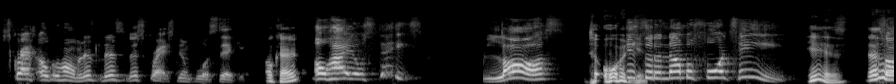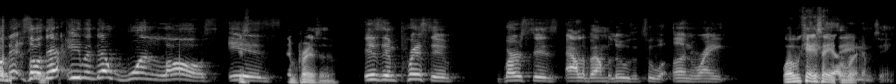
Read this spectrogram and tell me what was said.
scratch Oklahoma. Let's let's let's scratch them for a second. okay, Ohio State's loss to Oregon is to the number 14. yes, that's So that, so their even their one loss is impressive. is impressive versus Alabama losing to an unranked Well, we can't say unranked, A&M team.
